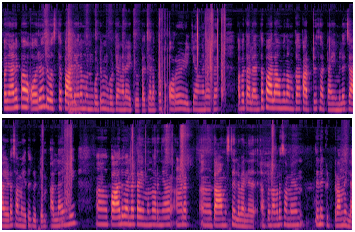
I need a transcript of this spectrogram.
അപ്പോൾ ഞാനിപ്പോൾ ഓരോ ദിവസത്തെ പാൽ ഇങ്ങനെ മുൻകൂട്ടി മുൻകൂട്ടി അങ്ങനെ വയ്ക്കും കേട്ടോ ചിലപ്പോൾ ഓരോ ഒഴിക്കും അങ്ങനെയൊക്കെ. അപ്പോൾ തലേന്നത്തെ പാലാകുമ്പോൾ നമുക്ക് ആ കറക്റ്റ് ടൈമിൽ ചായയുടെ സമയത്ത് കിട്ടും. അല്ലെങ്കിൽ പാൽ വന്ന ടൈം എന്ന് പറഞ്ഞാൽ അങ്ങനെ താമസത്തില്ല വന്നത് അപ്പോൾ നമ്മുടെ സമയത്തിന് കിട്ടണമെന്നില്ല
